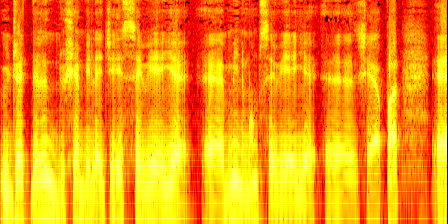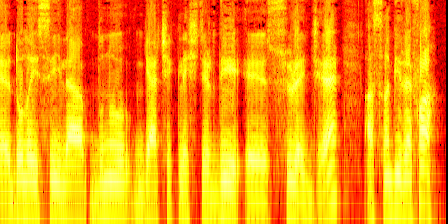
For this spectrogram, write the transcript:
Ücretlerin düşebileceği seviyeyi, e, minimum seviyeyi e, şey yapar. E, dolayısıyla bunu gerçekleştirdiği e, sürece aslında bir refah e,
